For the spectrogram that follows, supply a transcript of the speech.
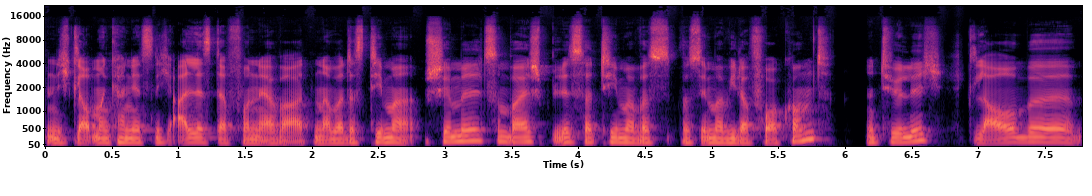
Und ich glaube, man kann jetzt nicht alles davon erwarten. Aber das Thema Schimmel zum Beispiel ist ein Thema, was, was immer wieder vorkommt natürlich. Ich glaube,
